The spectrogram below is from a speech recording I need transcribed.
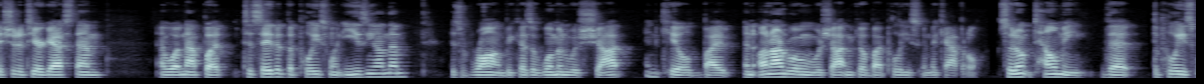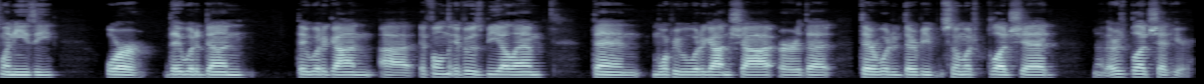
They should have tear gassed them and whatnot. But to say that the police went easy on them is wrong because a woman was shot and killed by an unarmed woman was shot and killed by police in the Capitol. So don't tell me that the police went easy, or they would have done, they would have gone. Uh, if only if it was BLM, then more people would have gotten shot, or that there would there be so much bloodshed. No, there was bloodshed here.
